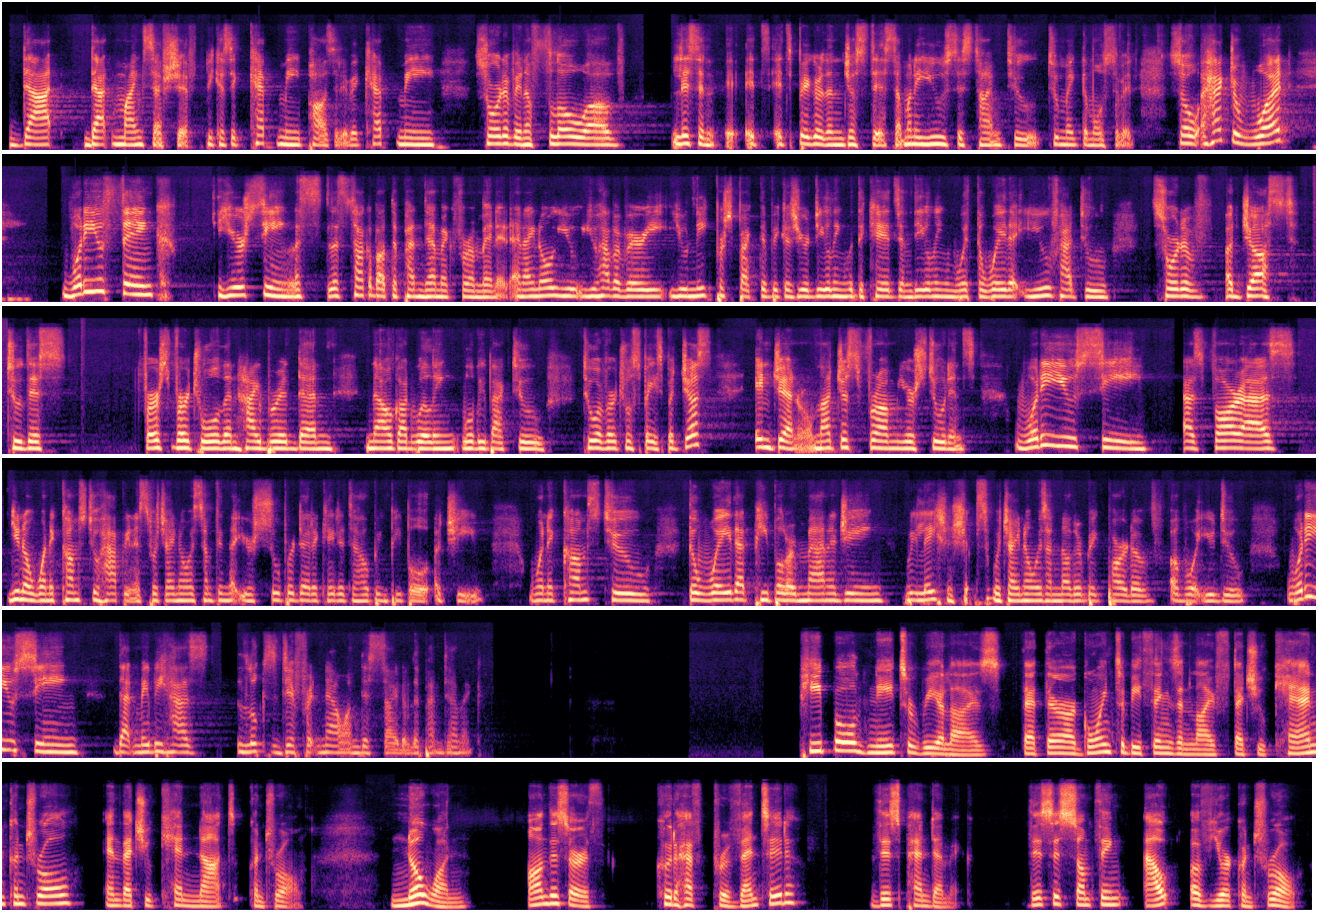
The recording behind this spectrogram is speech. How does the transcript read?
that that mindset shift because it kept me positive. It kept me sort of in a flow of listen it's it's bigger than just this i'm going to use this time to to make the most of it so hector what what do you think you're seeing let's let's talk about the pandemic for a minute. And i know you you have a very unique perspective because you're dealing with the kids and dealing with the way that you've had to sort of adjust to this first virtual then hybrid then now god willing we'll be back to to a virtual space. But just in general not just from your students what do you see as far as you know when it comes to happiness which i know is something that you're super dedicated to helping people achieve when it comes to the way that people are managing relationships which i know is another big part of of what you do what are you seeing that maybe has looks different now on this side of the pandemic people need to realize that there are going to be things in life that you can control and that you cannot control. No one on this earth could have prevented this pandemic. This is something out of your control.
